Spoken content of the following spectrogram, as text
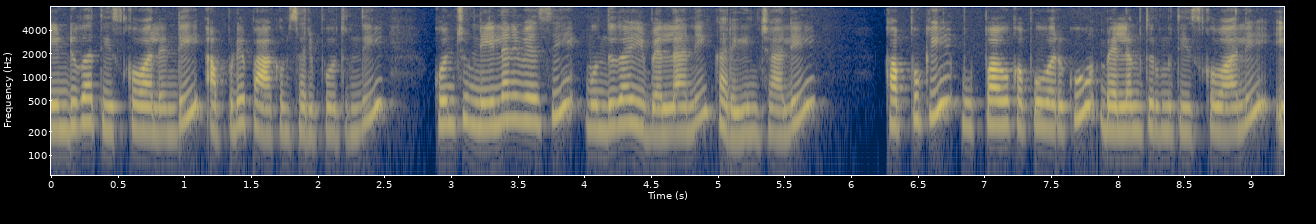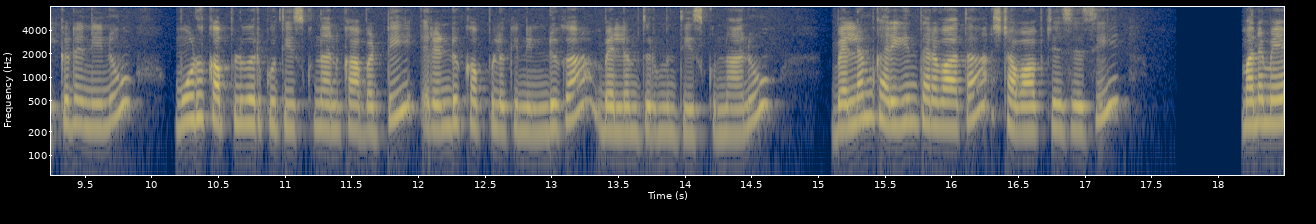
నిండుగా తీసుకోవాలండి. అప్పుడే పాకం సరిపోతుంది. కొంచెం నీళ్ళని వేసి ముందుగా ఈ బెల్లాన్ని కరిగించాలి. కప్పుకి ముప్పావు కప్పు వరకు బెల్లం తురుము తీసుకోవాలి. ఇక్కడ నేను మూడు కప్పుల వరకు తీసుకున్నాను కాబట్టి రెండు కప్పులకి నిండుగా బెల్లం తురుముని తీసుకున్నాను. బెల్లం కరిగిన తర్వాత స్టవ్ ఆఫ్ చేసేసి మనం ఏ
